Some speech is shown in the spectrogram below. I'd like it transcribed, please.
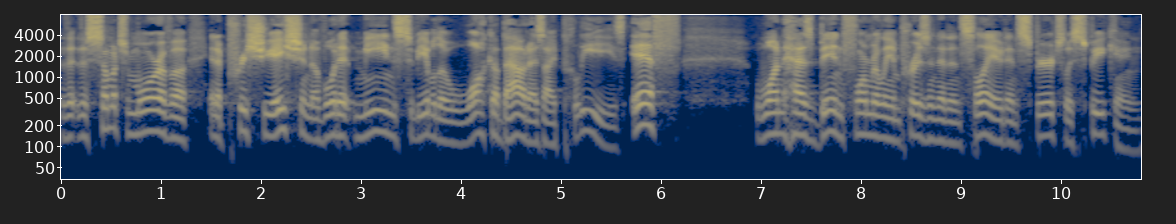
There's so much more of a, an appreciation of what it means to be able to walk about as I please. If one has been formerly imprisoned and enslaved, and spiritually speaking,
